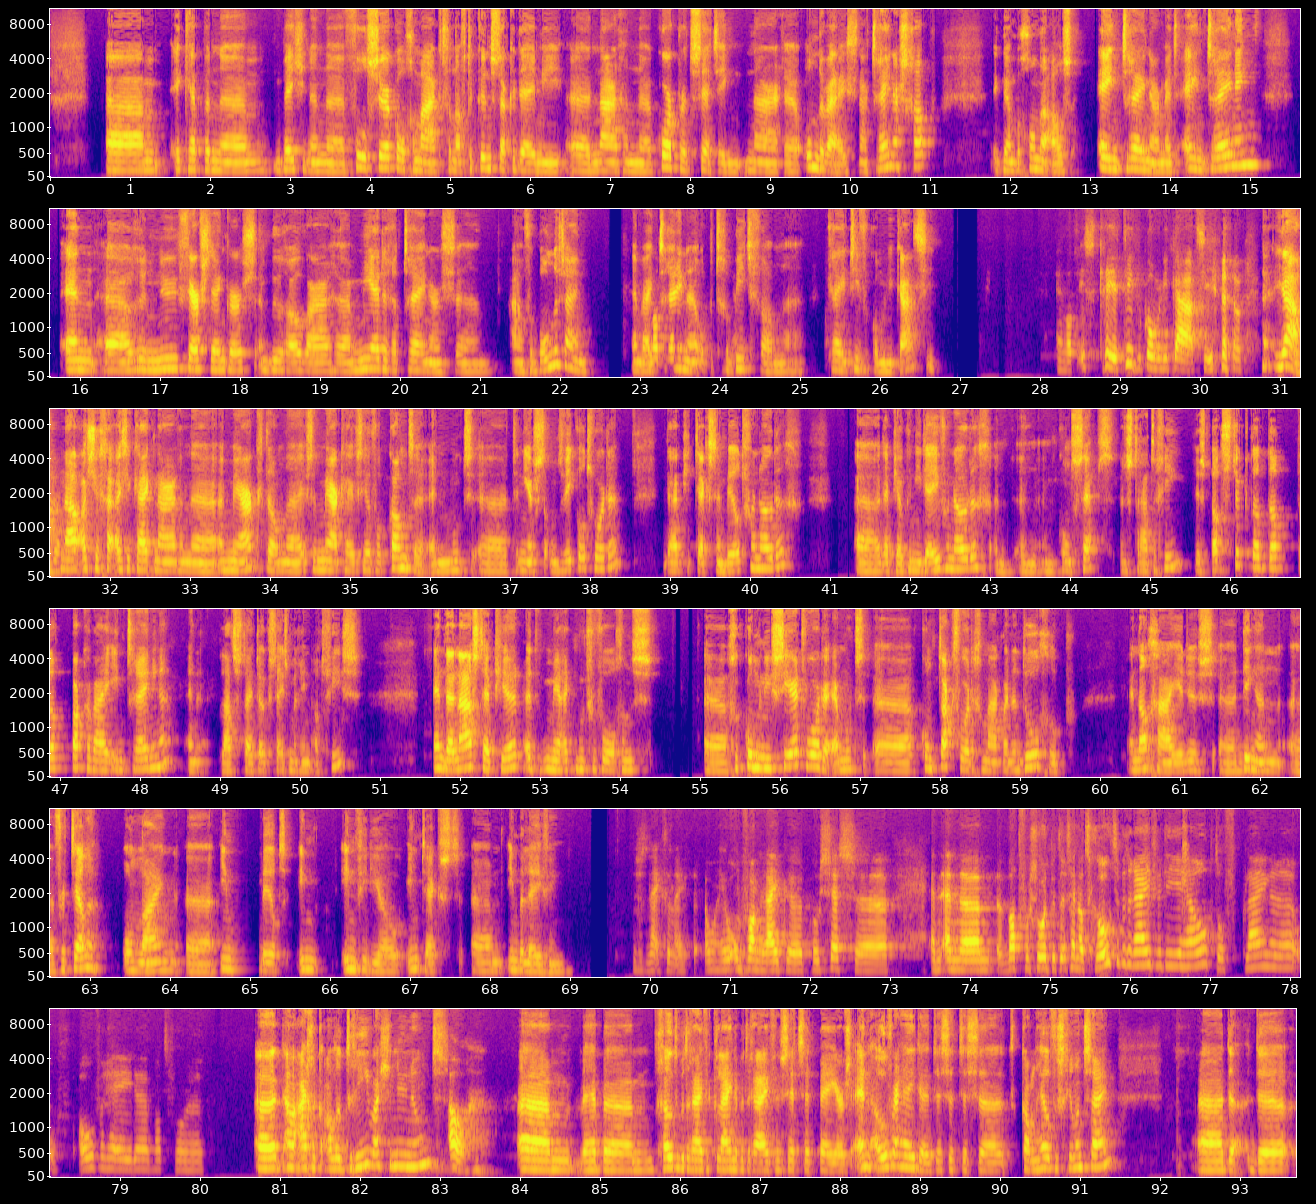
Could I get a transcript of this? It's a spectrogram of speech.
Um, ik heb een, um, een beetje een uh, full circle gemaakt vanaf de kunstacademie uh, naar een corporate setting, naar onderwijs, naar trainerschap. Ik ben begonnen als één trainer met één training. En run nu Versdenkers, een bureau waar meerdere trainers aan verbonden zijn. En wij trainen op het gebied van creatieve communicatie. En wat is creatieve communicatie? ja, nou als je, als je kijkt naar een, uh, een merk, dan uh, heeft een merk heeft heel veel kanten en moet uh, ten eerste ontwikkeld worden. Daar heb je tekst en beeld voor nodig. daar heb je ook een idee voor nodig, een, een, een, concept, een strategie. Dus dat stuk, dat, dat, dat pakken wij in trainingen en de laatste tijd ook steeds meer in advies. En daarnaast heb je, het merk moet vervolgens uh, gecommuniceerd worden. Er moet uh, contact worden gemaakt met een doelgroep. En dan ga je dus uh, dingen vertellen online, in beeld, in, in video, in tekst, um, in beleving. Dus het is echt een, een heel omvangrijk proces. en en um, wat voor soort bedrijven? Zijn dat grote bedrijven die je helpt? Of kleinere? Of overheden? Wat voor... nou, eigenlijk alle drie wat je nu noemt. Oh. Um, we hebben ehm, grote bedrijven, kleine bedrijven, ZZP'ers en overheden. Dus het, is, uh, het kan heel verschillend zijn. Uh, de, de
